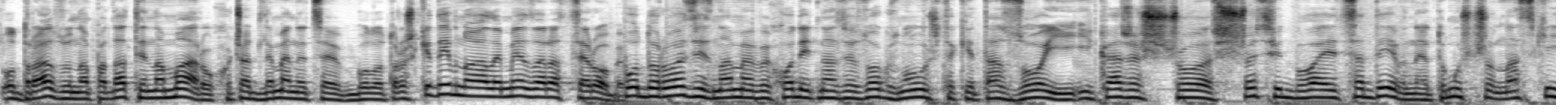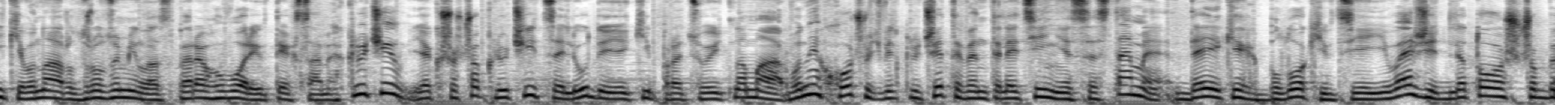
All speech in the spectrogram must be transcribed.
одразу нападати на Мару. Хоча для мене це було трошки дивно, але ми зараз це робимо. По дорозі з нами виходить на зв'язок знову ж таки та Зої і каже, що щось відбувається дивне, тому що наскільки вона зрозуміла з переговорів тих самих ключів, якщо що ключі це люди, які працюють на Мар. Вони хочуть відключити вентиляційні системи деяких блоків цієї вежі для того, щоб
